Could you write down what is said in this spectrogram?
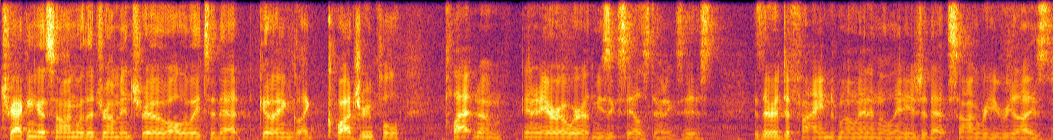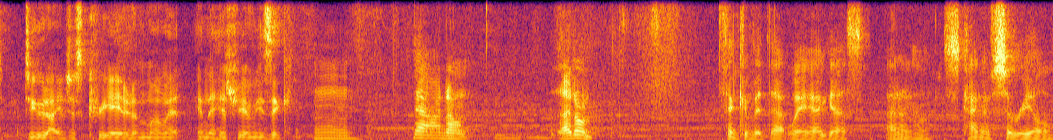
tracking a song with a drum intro all the way to that going like quadruple platinum in an era where music sales don't exist, is there a defined moment in the lineage of that song where you realized, dude, I just created a moment in the history of music? Hmm. No, I don't. I don't think of it that way. I guess I don't know. It's kind of surreal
